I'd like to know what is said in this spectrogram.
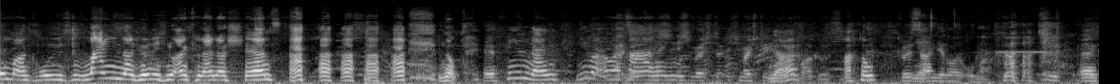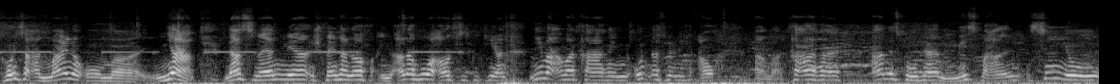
Oma grüßen. Nein, natürlich nur ein kleiner Scherz. so, äh, vielen Dank, liebe Avatarin. Also ich, ich, möchte, ich möchte Ihre ja? Oma grüßen. Achtung. Grüße ja. an Ihre Oma. äh, Grüße an meine Oma. Ja, das werden wir später noch in aller Ruhe ausdiskutieren. Liebe Avatarinnen und natürlich auch Avatare. Alles Gute, bis bald. See you.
